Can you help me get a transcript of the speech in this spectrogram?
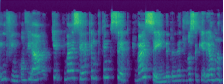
enfim, confiar que vai ser aquilo que tem que ser, porque vai ser, independente de você querer ou não,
